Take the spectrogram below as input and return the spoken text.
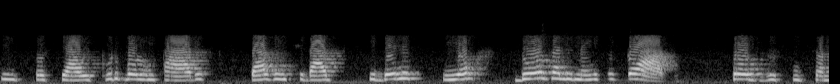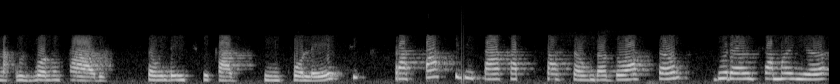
FID Social e por voluntários das entidades que beneficiam dos alimentos doados. Todos os, os voluntários são identificados em colete para facilitar a captação da doação durante a manhã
